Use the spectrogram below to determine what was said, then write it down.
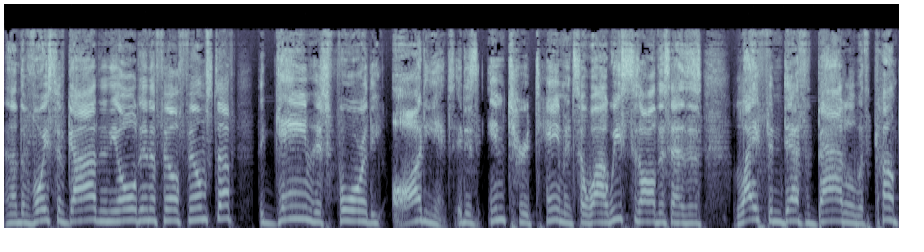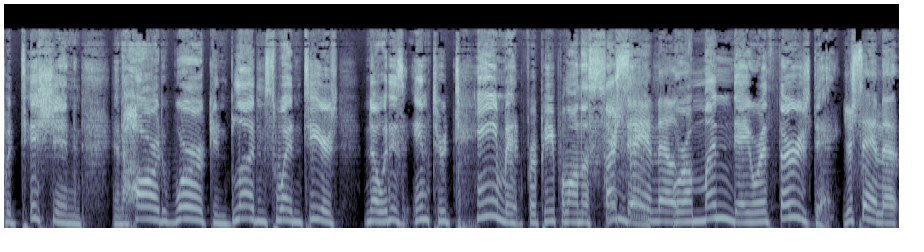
uh, the voice of God in the old NFL film stuff. The game is for the audience. It is entertainment. So while we saw this as this life and death battle with competition and hard work and blood and sweat and tears, no, it is entertainment for people on a Sunday that- or a Monday or a Thursday. You're saying that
